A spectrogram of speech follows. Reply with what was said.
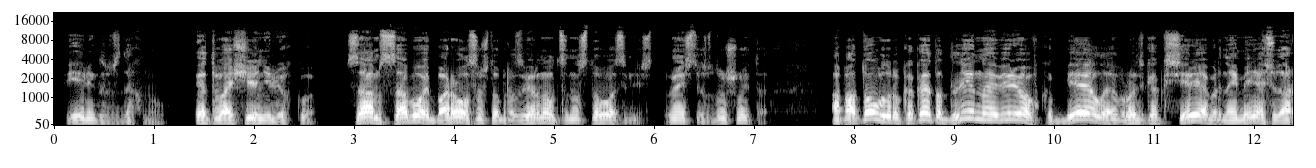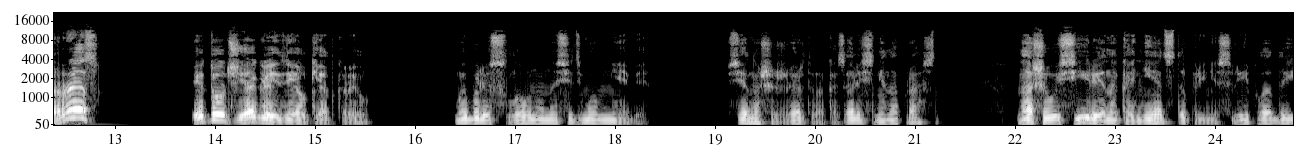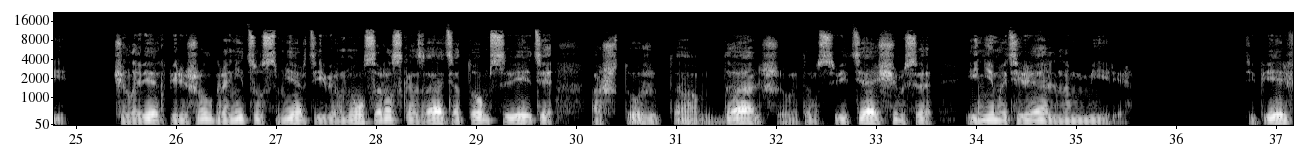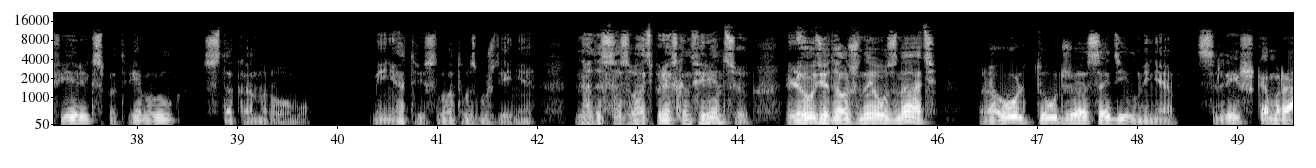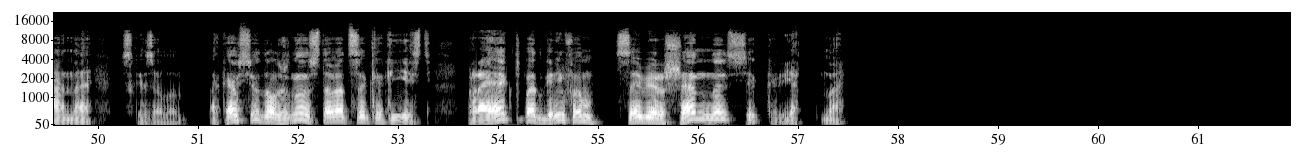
Феликс вздохнул. Это вообще нелегко. Сам с собой боролся, чтобы развернуться на 180 вместе с душой-то. А потом вдруг какая-то длинная веревка, белая, вроде как серебряная, меня сюда раз, и тут я гляделки открыл. Мы были словно на седьмом небе. Все наши жертвы оказались не напрасны. Наши усилия наконец-то принесли плоды. Человек перешел границу смерти и вернулся рассказать о том свете. А что же там дальше, в этом светящемся и нематериальном мире? Теперь Феликс потребовал стакан рому. Меня трясло от возбуждения. «Надо созвать пресс-конференцию. Люди должны узнать». Рауль тут же осадил меня. «Слишком рано», — сказал он. Пока все должно оставаться как есть. Проект под грифом «Совершенно секретно».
